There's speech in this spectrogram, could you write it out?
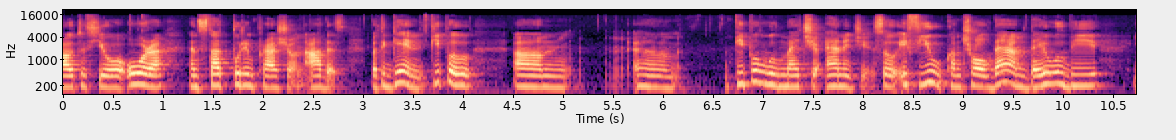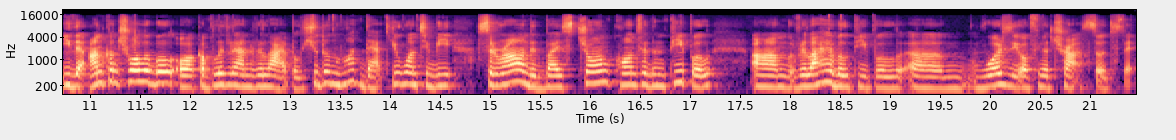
out of your aura and start putting pressure on others but again, people um, um, people will match your energy. So if you control them, they will be either uncontrollable or completely unreliable. You don't want that. You want to be surrounded by strong, confident people, um, reliable people, um, worthy of your trust, so to say.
